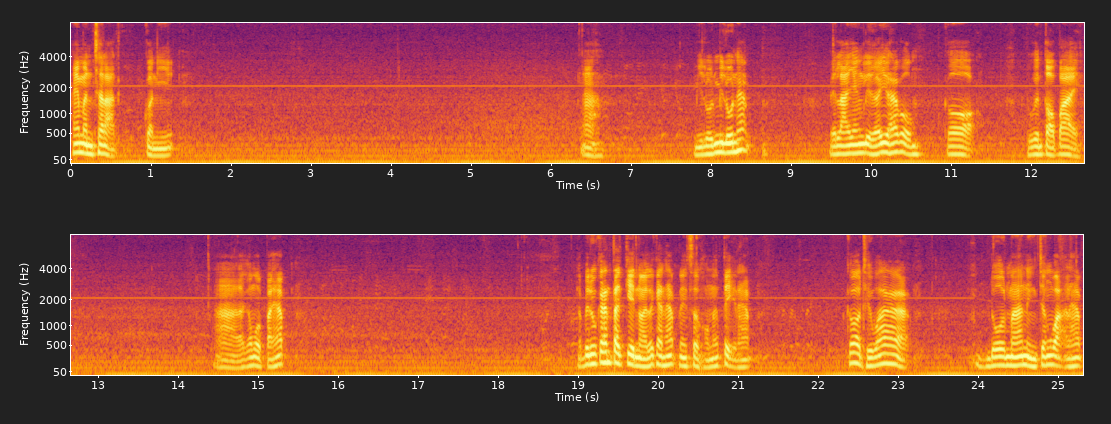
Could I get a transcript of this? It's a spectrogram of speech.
ให้มันฉลาดกว่านี้อะมีลุ้นมีลุ้นครับ เวลายังเหลืออยู่ครับผม ก็ดูกันต่อไป อ่าแล้วก็หมดไปครับเราไปดูการตัดเกณฑ์หน่อยแล้วกันครับ ในส่วนของนักเตะนะครับ ก็ถือว่าโดนมาหนึ่งจังหวะนะครับ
